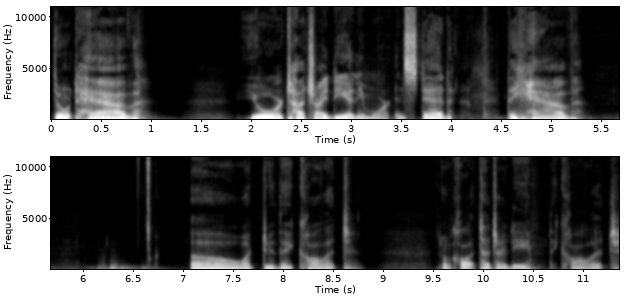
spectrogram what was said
don't have your touch ID anymore. Instead, they have oh, what do they call it? Don't call it touch ID. They call it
